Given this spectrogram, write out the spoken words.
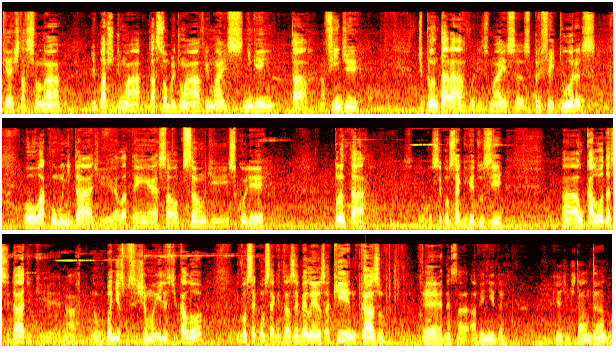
quer estacionar debaixo de uma, da sombra de uma árvore, mas ninguém está a fim de, de plantar árvores. Mas as prefeituras ou a comunidade, ela tem essa opção de escolher plantar. Você consegue reduzir ah, o calor da cidade, que na, no urbanismo se chama ilhas de calor, e você consegue trazer beleza. Aqui, no caso, é, nessa avenida que a gente está andando,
